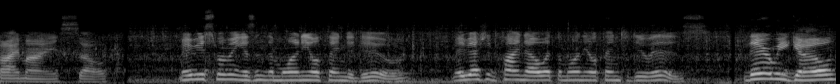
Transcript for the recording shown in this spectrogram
by myself. Maybe swimming isn't the millennial thing to do. Maybe I should find out what the millennial thing to do is. There we go.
